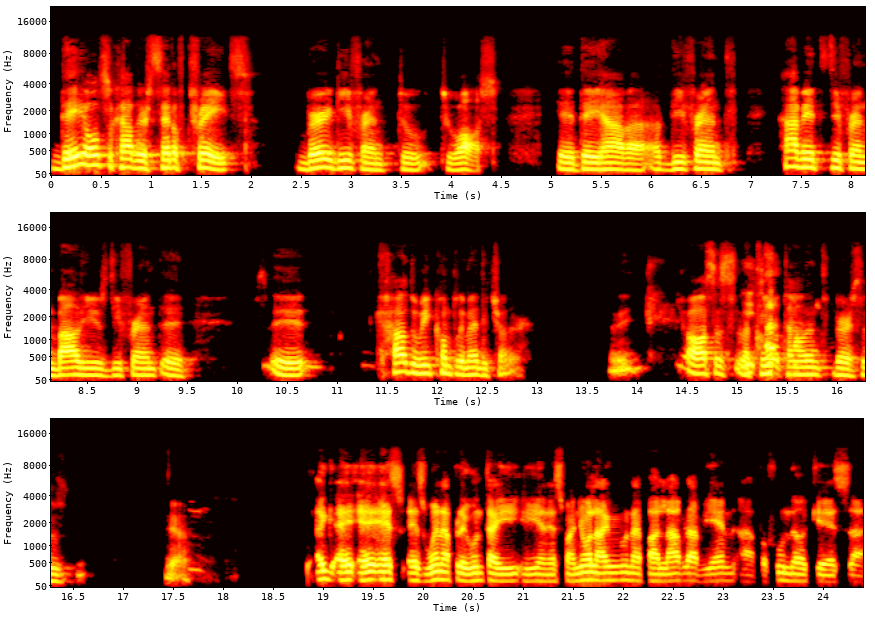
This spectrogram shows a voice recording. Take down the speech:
They also have their set of traits very different to to us. Uh, they have a, a, different habits, different values, different. Uh, uh how do we complement each other? Us as Latino talent versus, yeah. Es, es buena pregunta y, en español hay una palabra bien uh, profunda que es uh,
